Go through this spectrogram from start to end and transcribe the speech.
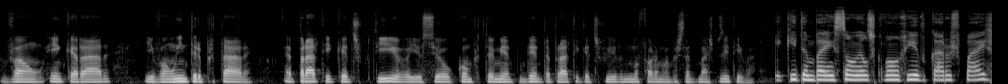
vão encarar e vão interpretar a prática desportiva e o seu comportamento dentro da prática desportiva de uma forma bastante mais positiva. Aqui também são eles que vão reeducar os pais?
